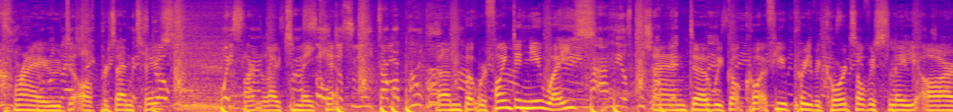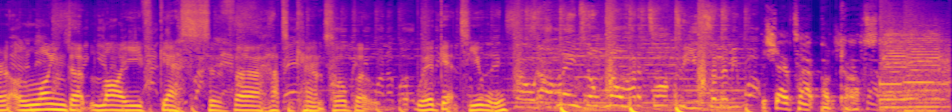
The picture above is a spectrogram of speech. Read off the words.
crowd of presenters aren't allowed to make it. Um, but we're finding new ways, and uh, we've got quite a few pre records. Obviously, our lined up live guests have uh, had to cancel, but we'll get to you all. The Shout Out Podcast.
